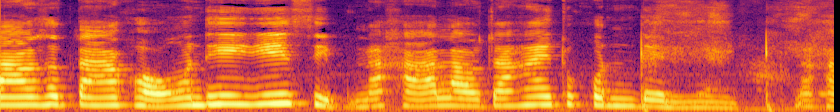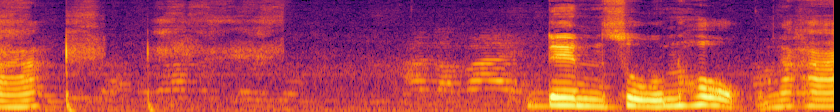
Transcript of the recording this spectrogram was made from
ลาวสตาร์ของวันที่ 20 นะคะ เราจะให้ทุกคนเด่นนะคะ เด่น06นะคะ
